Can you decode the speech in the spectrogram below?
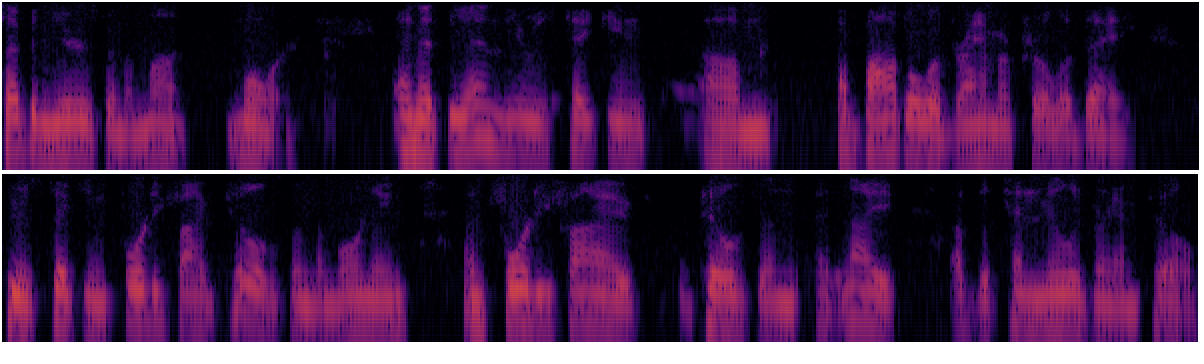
seven years and a month more. And at the end, he was taking um, a bottle of Ramipril a day. He was taking 45 pills in the morning and 45 pills in, at night of the 10 milligram pills,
